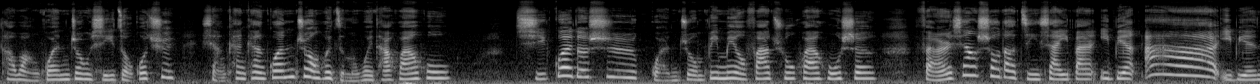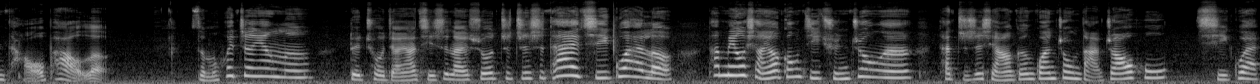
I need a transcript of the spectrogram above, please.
他往观众席走过去，想看看观众会怎么为他欢呼。奇怪的是，观众并没有发出欢呼声，反而像受到惊吓一般，一边啊一边逃跑了。怎么会这样呢？对臭脚丫骑士来说，这真是太奇怪了。他没有想要攻击群众啊，他只是想要跟观众打招呼。奇怪，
